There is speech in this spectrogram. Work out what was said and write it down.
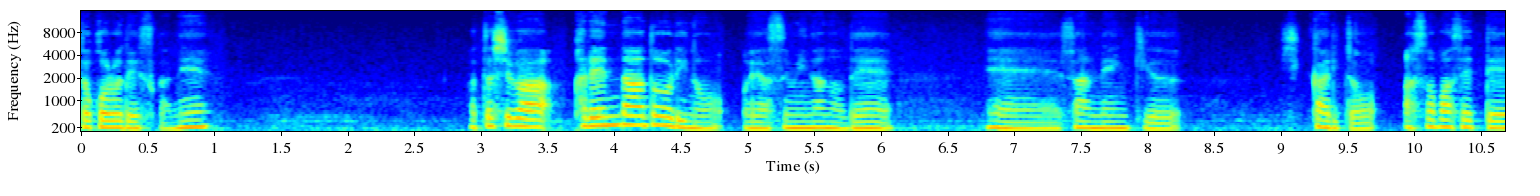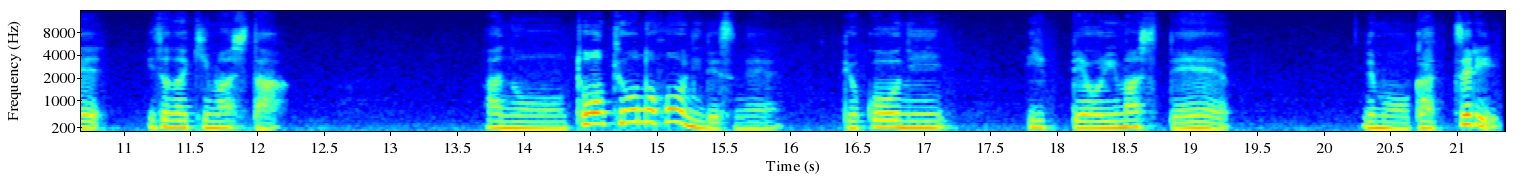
ところですかね。私はカレンダー通りのお休みなので、えー、3連休しっかりと遊ばせていただきました。あの東京の方にですね旅行に行っておりましてでもがっつり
